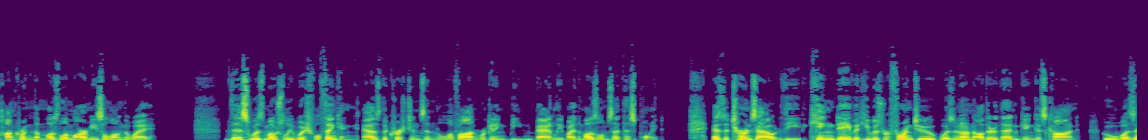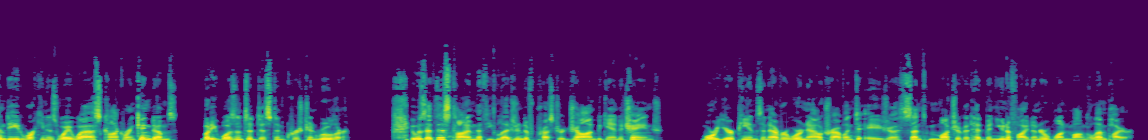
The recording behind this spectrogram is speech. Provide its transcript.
conquering the Muslim armies along the way. This was mostly wishful thinking, as the Christians in the Levant were getting beaten badly by the Muslims at this point. As it turns out, the King David he was referring to was none other than Genghis Khan, who was indeed working his way west, conquering kingdoms, but he wasn't a distant Christian ruler. It was at this time that the legend of Prester John began to change. More Europeans than ever were now traveling to Asia since much of it had been unified under one Mongol empire.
